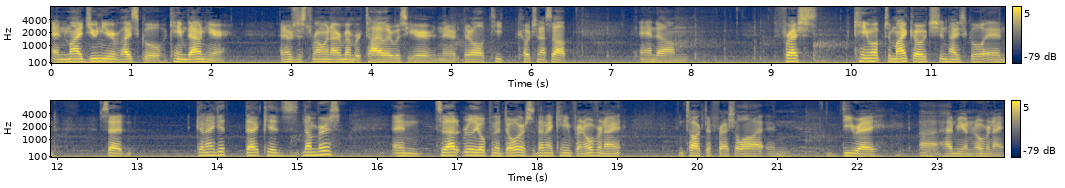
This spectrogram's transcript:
and my junior year of high school came down here, and I was just throwing. I remember Tyler was here, and they're they're all te- coaching us up, and um, Fresh came up to my coach in high school and said, "Can I get that kid's numbers?" And so that really opened the door. So then I came for an overnight and talked to Fresh a lot, and D Ray uh, mm-hmm. had me on an overnight,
